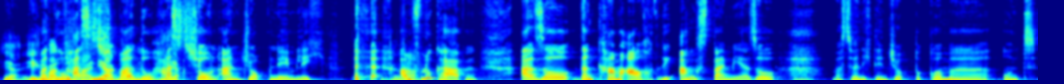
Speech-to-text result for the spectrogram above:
Ja, Weil irgendwann du wird mal hast, ein Jahr weil kommen. du hast ja. schon einen Job, nämlich am Flughafen. Also dann kam auch die Angst bei mir, so, was, wenn ich den Job bekomme und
